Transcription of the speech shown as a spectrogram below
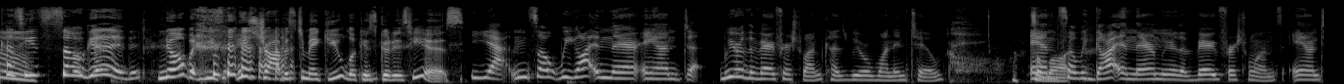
because he's so good. No, but he's, his job is to make you look as good as he is. Yeah, and so we got in there, and we were the very first one because we were one and two. Oh, a and so we got in there, and we were the very first ones. And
